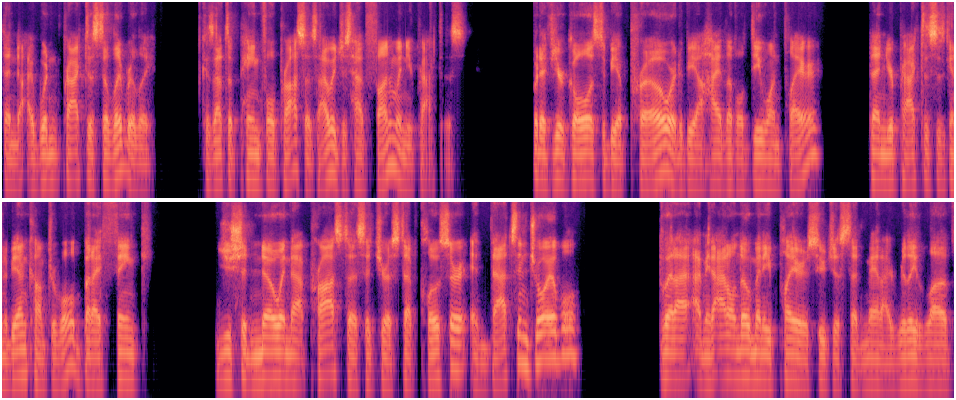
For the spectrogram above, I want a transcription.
Then I wouldn't practice deliberately because that's a painful process. I would just have fun when you practice. But if your goal is to be a pro or to be a high level D1 player, then your practice is going to be uncomfortable. But I think you should know in that process that you're a step closer and that's enjoyable. But I, I mean, I don't know many players who just said, man, I really love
